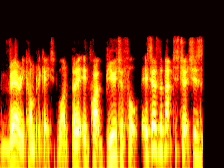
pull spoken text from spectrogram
very complicated one, but it, it's quite beautiful. It says the Baptist churches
